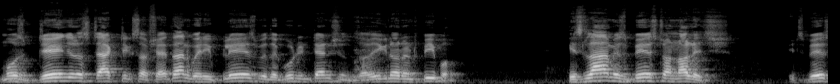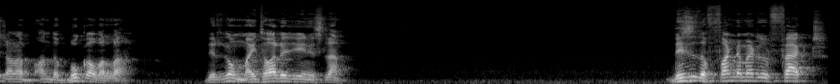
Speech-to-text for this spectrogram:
most dangerous tactics of shaitan where he plays with the good intentions of ignorant people. Islam is based on knowledge. It's based on, a, on the book of Allah. There is no mythology in Islam. This is the fundamental fact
